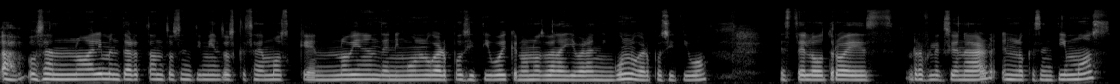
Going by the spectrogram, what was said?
ah, o sea, no alimentar tantos sentimientos que sabemos que no vienen de ningún lugar positivo y que no nos van a llevar a ningún lugar positivo. Este, lo otro es reflexionar en lo que sentimos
